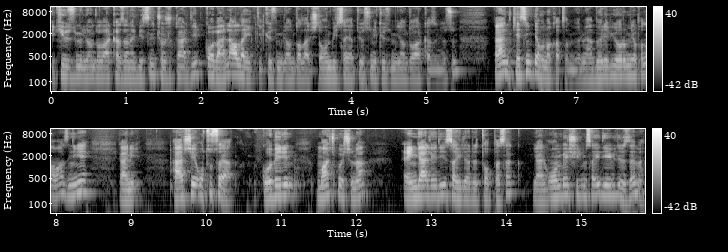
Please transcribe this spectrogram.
200 milyon dolar kazanabilsin çocuklar deyip Gober'le alay etti. 200 milyon dolar işte 11 sayı atıyorsun 200 milyon dolar kazanıyorsun. Ben kesinlikle buna katılmıyorum. Yani böyle bir yorum yapılamaz. Niye? Yani her şey 30 sayı atmak. Gober'in maç başına engellediği sayıları toplasak yani 15-20 sayı diyebiliriz değil mi?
